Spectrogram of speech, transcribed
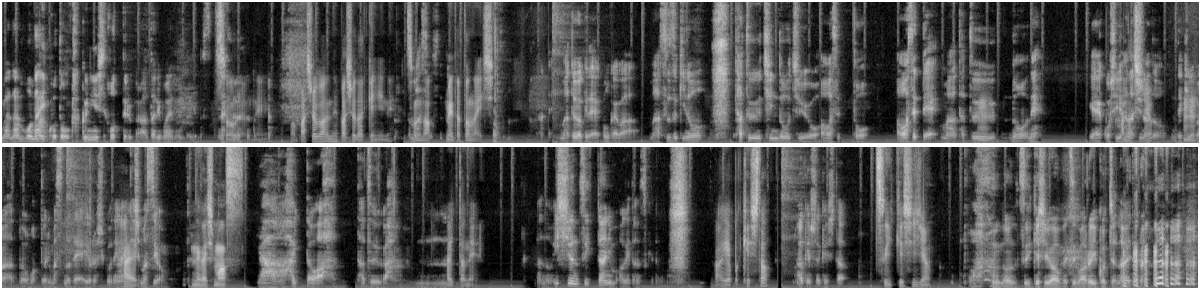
まあ何もないことを確認して掘ってるから当たり前なんだけどさそうだよね。まあ、場所がね、場所だけにね、そんな目立たないし。はいまあ、というわけで、今回は、まあ、鈴木のタトゥー珍道中を合わせと、合わせて、まあ、タトゥーのね、ややこしい話などできればと思っておりますので、よろしくお願いいたしますよ。お願いします。い、やー、入ったわ、タトゥーが。うん入ったね。あの、一瞬ツイッターにも上げたんですけど、あ、やっぱ消した？あ、消した消した。追消しじゃん。なんで追消しは別に悪いことじゃないだろ。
